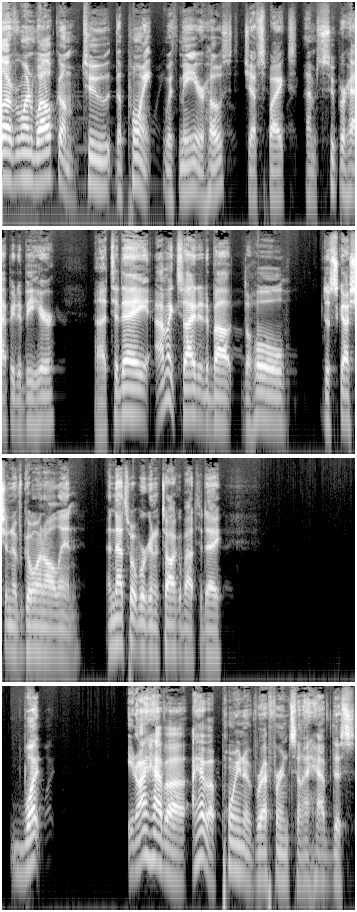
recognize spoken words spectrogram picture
Hello, everyone. Welcome to The Point with me, your host, Jeff Spikes. I'm super happy to be here. Uh, today, I'm excited about the whole discussion of going all in. And that's what we're going to talk about today. What, you know, I have a, I have a point of reference and I have this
